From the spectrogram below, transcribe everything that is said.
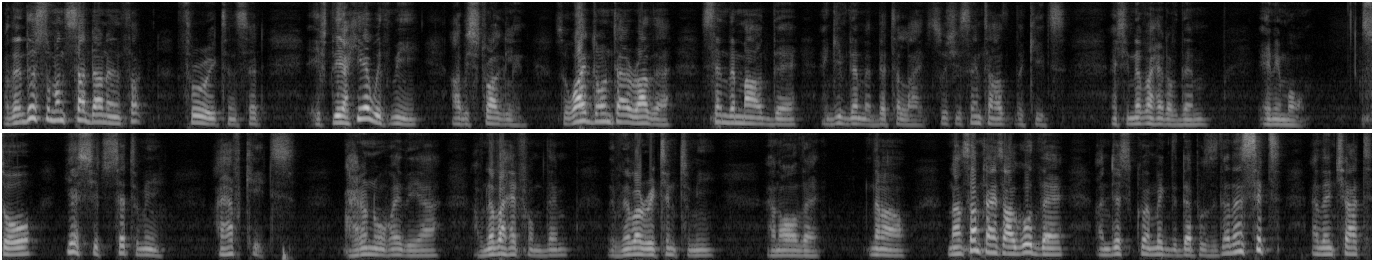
But then this woman sat down and thought through it and said, if they are here with me, I'll be struggling. So why don't I rather send them out there and give them a better life? So she sent out the kids and she never heard of them anymore. So yes, she said to me, I have kids. I don't know where they are. I've never heard from them. They've never written to me and all that. Now, now sometimes I'll go there and just go and make the deposit and then sit and then chat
